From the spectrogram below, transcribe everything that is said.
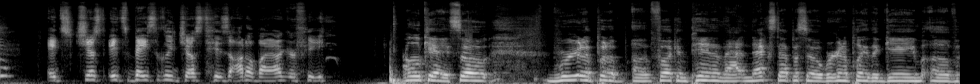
it's just it's basically just his autobiography Okay, so we're gonna put a, a fucking pin in that. Next episode, we're gonna play the game of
